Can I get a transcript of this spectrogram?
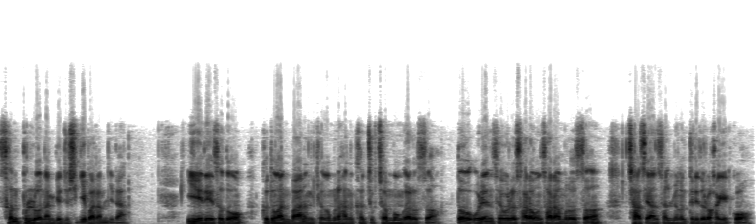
선플로 남겨주시기 바랍니다. 이에 대해서도 그동안 많은 경험을 한 건축 전문가로서 또 오랜 세월을 살아온 사람으로서 자세한 설명을 드리도록 하겠고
